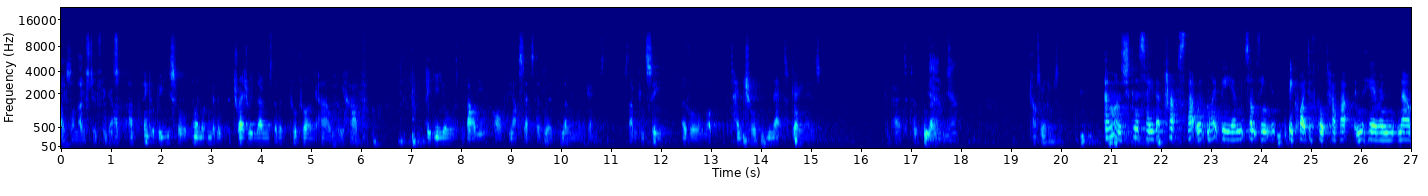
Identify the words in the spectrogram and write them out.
based on those two figures. I, I think it would be useful when looking at the, the treasury loans that we're draw- drawing out, that we have a yield value of the assets that we're loaning them against, so that we can see overall what the potential net gain is compared to, to the Yeah, loans. yeah. Councillor Williams? Um, I was just going to say that perhaps that would, might be um, something, it'd be quite difficult to have that in the here and now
